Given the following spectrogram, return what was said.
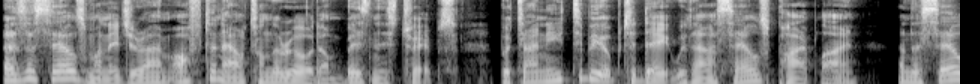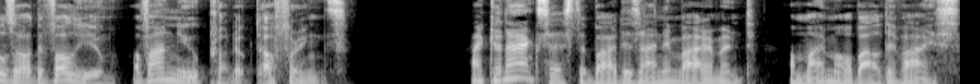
As a sales manager, I'm often out on the road on business trips, but I need to be up to date with our sales pipeline and the sales order volume of our new product offerings. I can access the ByDesign environment on my mobile device,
